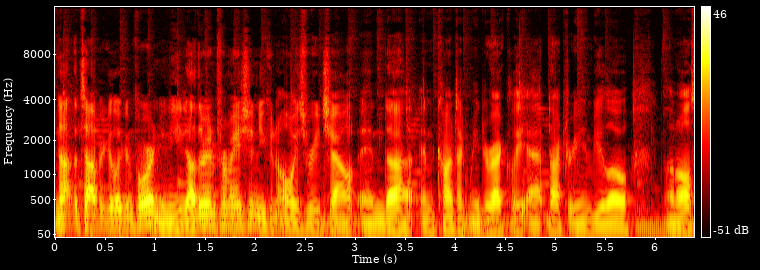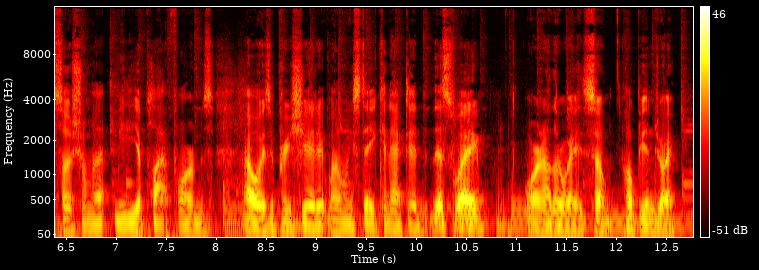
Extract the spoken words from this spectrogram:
not the topic you're looking for and you need other information, you can always reach out and uh, and contact me directly at Dr. Ian Buelow on all social media platforms. I always appreciate it when we stay connected this way or in other ways. So hope you enjoy.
